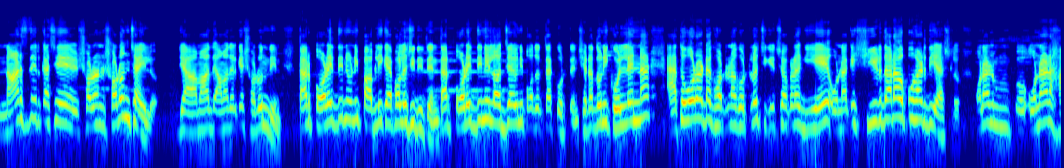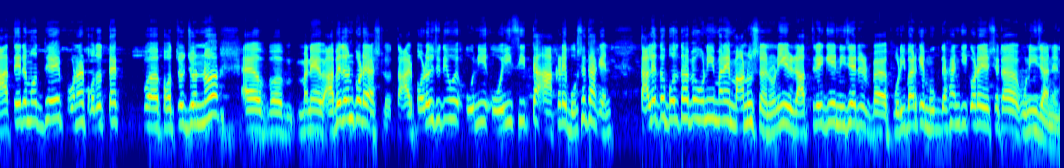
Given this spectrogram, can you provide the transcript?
নার্সদের কাছে স্মরণ স্মরণ চাইলো। যে আমাদের আমাদেরকে স্মরণ দিন। তার পরের দিন উনি পাবলিক অ্যাপোলজি দিতেন। তার পরের দিনই লজ্জায় উনি পদত্যাগ করতেন। সেটা তো উনি করলেন না। এত বড় একটা ঘটনা ঘটলো। চিকিৎসকরা গিয়ে ওনাকে শির দ্বারা উপহার দিয়ে আসলো। ওনার ওনার হাতের মধ্যে ওনার পদত্যাগ পত্রের জন্য মানে আবেদন করে আসলো। তারপরেও যদি উনি ওই সিটটা আঁকড়ে বসে থাকেন তাহলে তো বলতে হবে উনি মানে মানুষ নন। উনি রাত্রে গিয়ে নিজের পরিবারকে মুখ দেখান কি করে সেটা উনিই জানেন।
